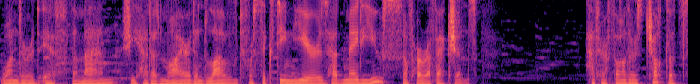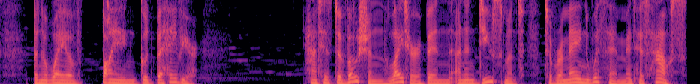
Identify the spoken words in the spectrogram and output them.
Wondered if the man she had admired and loved for sixteen years had made use of her affections. Had her father's chocolates been a way of buying good behaviour? Had his devotion later been an inducement to remain with him in his house,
